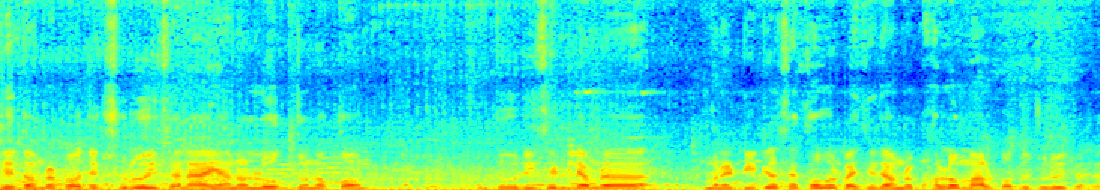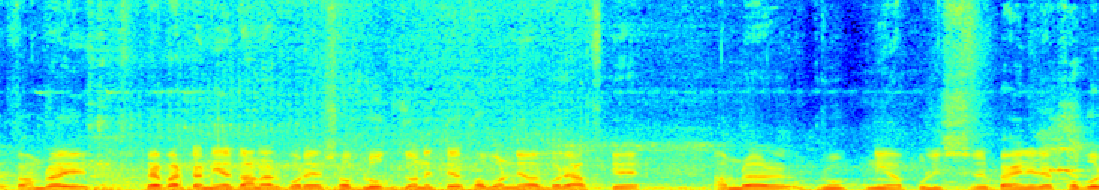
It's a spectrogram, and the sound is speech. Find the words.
যেহেতু আমরা প্রজেক্ট শুরু হয়েছে না, এখানে লোকজনও কম। কিন্তু রিসেন্টলি আমরা মানে ডিটেলসে খবর পাইছি যে আমরা ভালো মালপত্র চুরি হইতেছে। তো আমরা এই ব্যাপারটা নিয়ে জানার পরে সব লোকজনের খবর নেওয়ার পরে আজকে আমরা গ্রুপ নিয়ে পুলিশ বাহিনীর খবর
